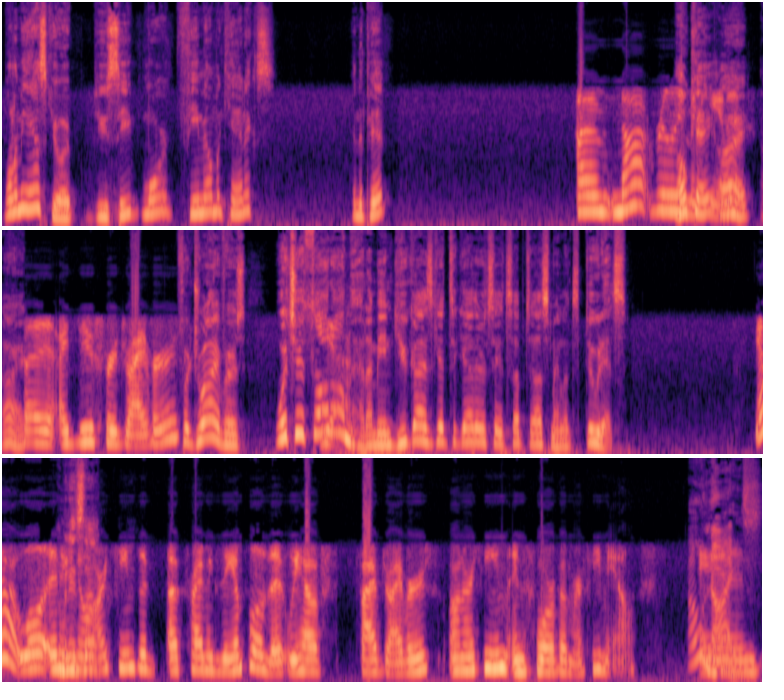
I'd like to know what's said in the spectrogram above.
Well, let me ask you: Do you see more female mechanics in the pit? Um, not really Okay, all right, all right. but I do for drivers. For drivers, what's your thought Yeah. on that? I mean, do you guys get together and say it's up to us, man? Let's do this. Yeah, well, and mean, you know, that- our team's a, a prime example of it. We have five drivers on our team, and four of them are female. Oh, and, nice.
